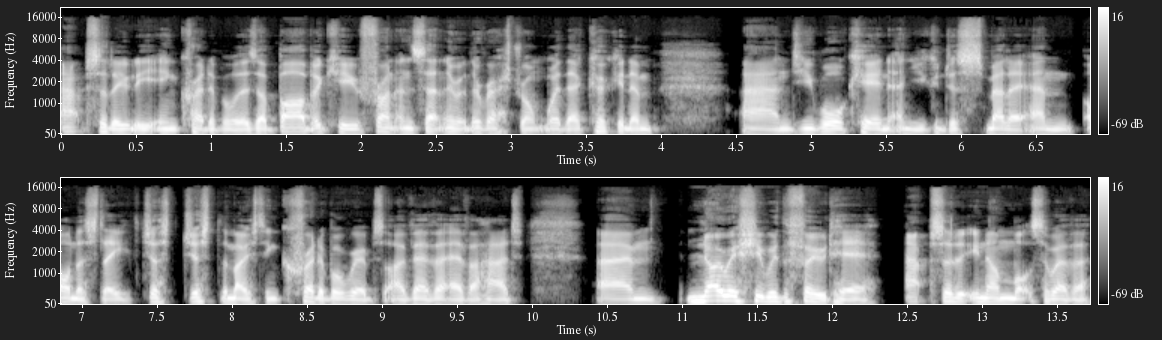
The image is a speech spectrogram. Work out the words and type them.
Absolutely incredible. There's a barbecue front and center at the restaurant where they're cooking them, and you walk in and you can just smell it. And honestly, just just the most incredible ribs I've ever ever had. Um, no issue with the food here. Absolutely none whatsoever.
